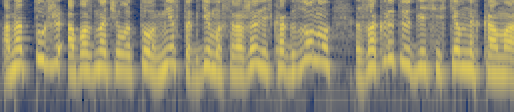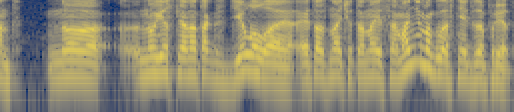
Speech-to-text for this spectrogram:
она тут же обозначила то место, где мы сражались, как зону, закрытую для системных команд. Но... но если она так сделала, это значит, она и сама не могла снять запрет?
